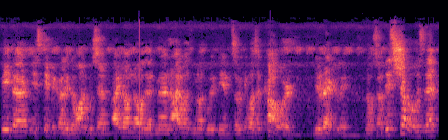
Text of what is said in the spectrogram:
Peter is typically the one who said, I don't know that man, I was not with him, so he was a coward directly. No, so this shows that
